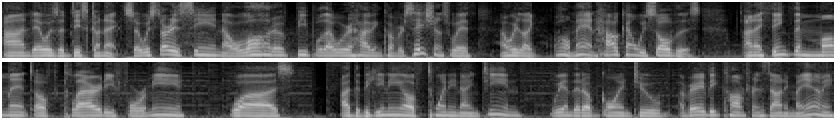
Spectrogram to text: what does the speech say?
and there was a disconnect. So we started seeing a lot of people that we were having conversations with and we're like oh man how can we solve this? And i think the moment of clarity for me was at the beginning of 2019 we ended up going to a very big conference down in Miami,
